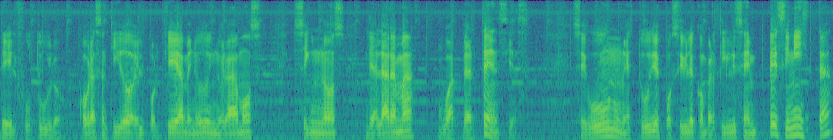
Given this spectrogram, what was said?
del futuro. Cobra sentido el por qué a menudo ignoramos signos de alarma o advertencias. Según un estudio es posible convertirse en pesimista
